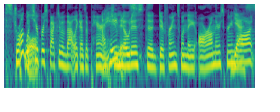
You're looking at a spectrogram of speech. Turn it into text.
struggle. What's your perspective of that? Like as a parent, I do you it. notice the difference when they are on their screens a lot?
